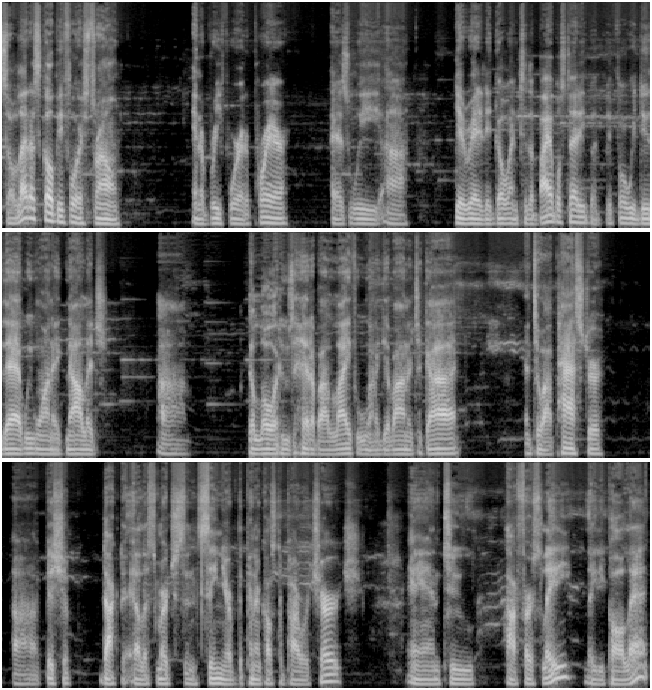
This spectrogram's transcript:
So let us go before his throne in a brief word of prayer as we uh, get ready to go into the Bible study. But before we do that, we want to acknowledge uh, the Lord who's ahead of our life. We want to give honor to God and to our pastor, uh, Bishop Dr. Ellis Murchison, Senior of the Pentecostal Power Church, and to our First Lady, Lady Paulette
